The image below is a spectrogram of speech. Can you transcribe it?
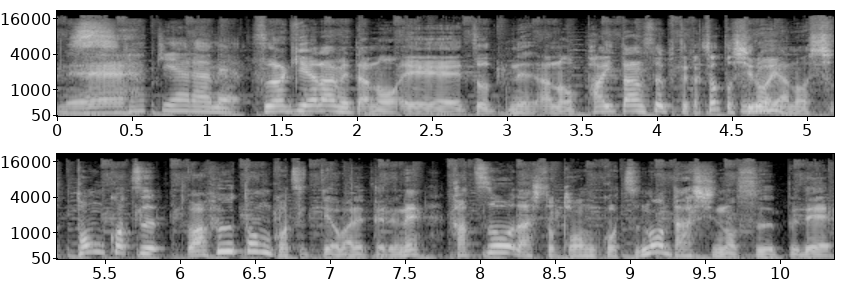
ね。えスガキヤラーメン。スガキヤラーメンってあのえー、っとねあのパイタンスープというかちょっと白い、うん。あのし豚骨和風豚骨って呼ばれてるねかつおだしと豚骨のだしのスープで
